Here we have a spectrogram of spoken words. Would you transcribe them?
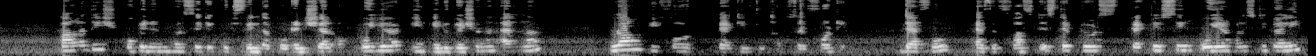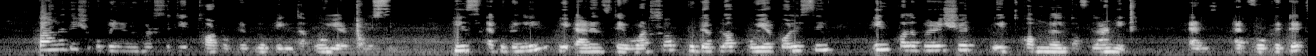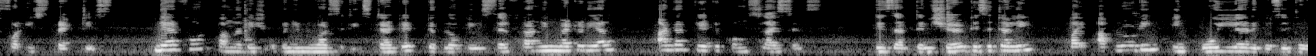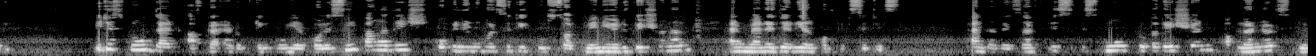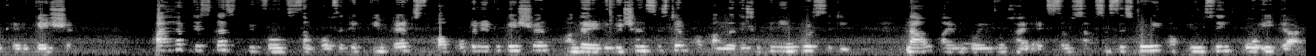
Bangladesh Open University could feel the potential of OER in educational arena long before back in 2014. Therefore, as a first step towards practicing OER holistically, Bangladesh Open University thought of developing the OER policy. Hence, accordingly, we arranged a workshop to develop OER policy in collaboration with Commonwealth of Learning and advocated for its practice. Therefore, Bangladesh Open University started developing self-learning material under Creative Commons license. These are then shared digitally by uploading in OER repository. It is true that after adopting OER policy, Bangladesh Open University could solve many educational and managerial complexities. And the result is smooth propagation of learners with education. I have discussed before some positive impacts of open education on the education system of Bangladesh Open University. Now I am going to highlight some success story of using OER.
